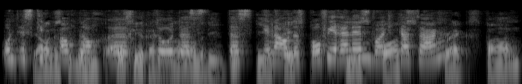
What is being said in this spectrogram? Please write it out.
und es ja, gibt und es auch gibt noch, noch äh, so ne? das, also die, die, das die genau das Profirennen, wollte ich gerade sagen. Tracks fahren.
